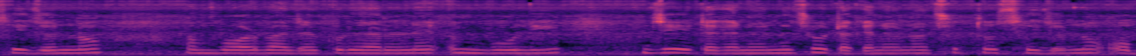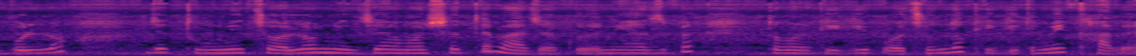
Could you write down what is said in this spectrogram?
সেই জন্য বর বাজার করে আনলে বলি যে, এটা কেন এনেছো, ওটা কেন এনেছো? তো সেই জন্য ও বলল যে, তুমি চলো নিজে আমার সাথে বাজার করে নিয়ে আসবে। তোমার কী কী পছন্দ, কী কী তুমি খাবে?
